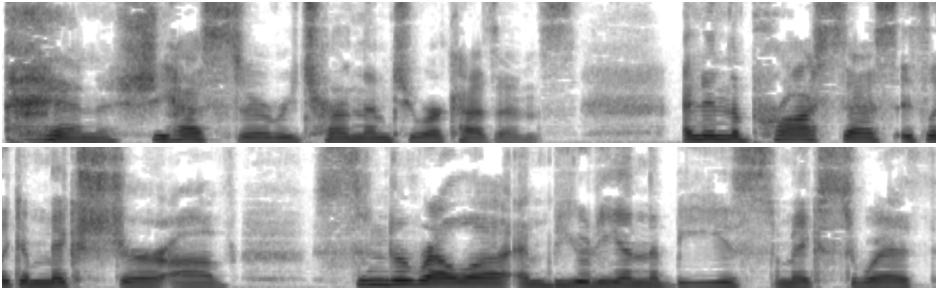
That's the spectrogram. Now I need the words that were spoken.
and she has to return them to her cousins. And in the process it's like a mixture of cinderella and beauty and the beast mixed with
